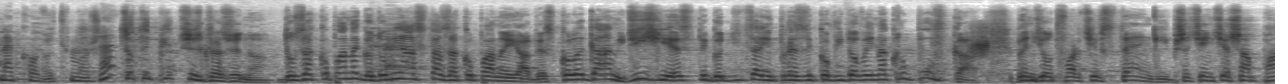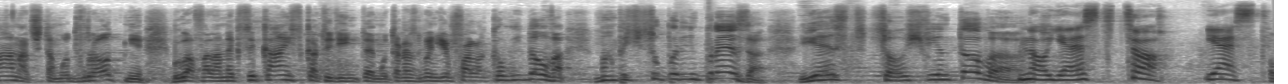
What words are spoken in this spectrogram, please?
Na COVID może? Co ty pieprzysz, Grażyna? Do Zakopanego, do miasta Zakopane jadę z kolegami. Dziś jest tygodnica imprezy covidowej na Krupówkach. Będzie otwarcie wstęgi, przecięcie szampana, czy tam odwrotnie. Była fala meksykańska tydzień temu, teraz będzie fala covidowa. Ma być super impreza. Jest co świętować. No jest, co? Jest. Waszą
